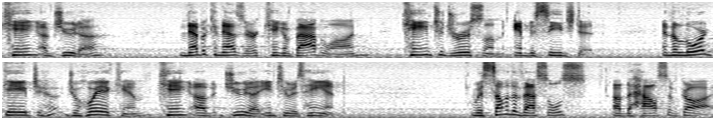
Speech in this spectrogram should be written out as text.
king of Judah, Nebuchadnezzar, king of Babylon, came to Jerusalem and besieged it. And the Lord gave Jehoiakim, king of Judah, into his hand with some of the vessels of the house of God.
